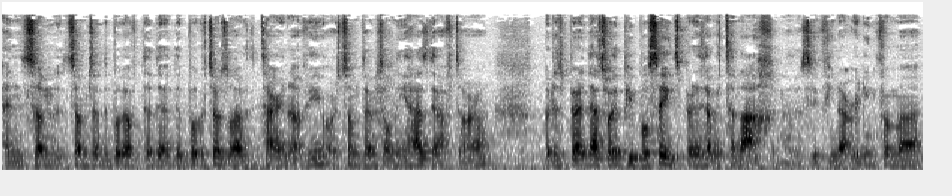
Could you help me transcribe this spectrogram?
and some sometimes the book of the, the book of Torah will have the entire Navi, or sometimes only has the Haftarah. But it's better. That's why people say it's better to have a Tanakh. In other words, if you're not reading from a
